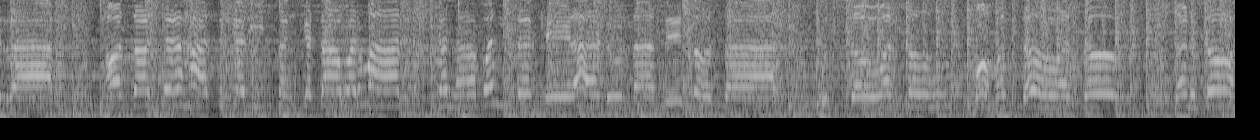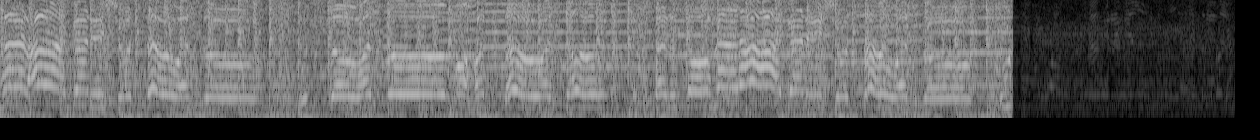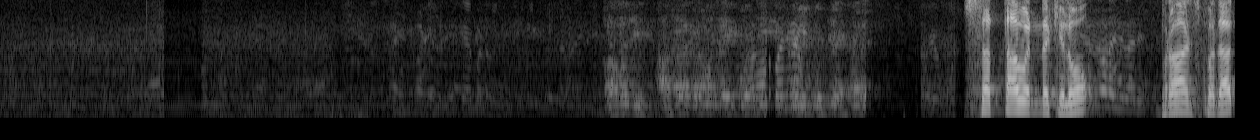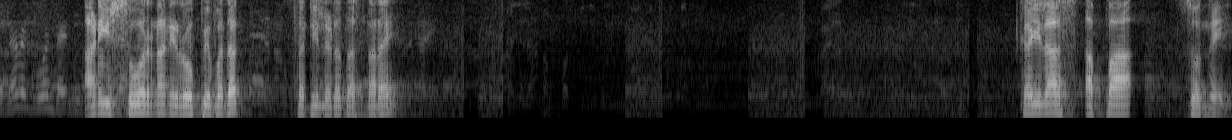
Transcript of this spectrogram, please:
रात. हातात हात करी संकटावर मात. कलावंत खेळाडूंना देतो साथ. उत्सव असो महोत्सव असो सण सोहळा गणेशोत्सव असो. उत्सव असो महोत्सव असो सण सोहळा गणेशोत्सव असो. सत्तावन्न किलो ब्रॉन्झ पदक आणि सुवर्ण आणि रौप्य पदकसाठी लढत असणार आहे. कैलास अप्पा सोंदे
